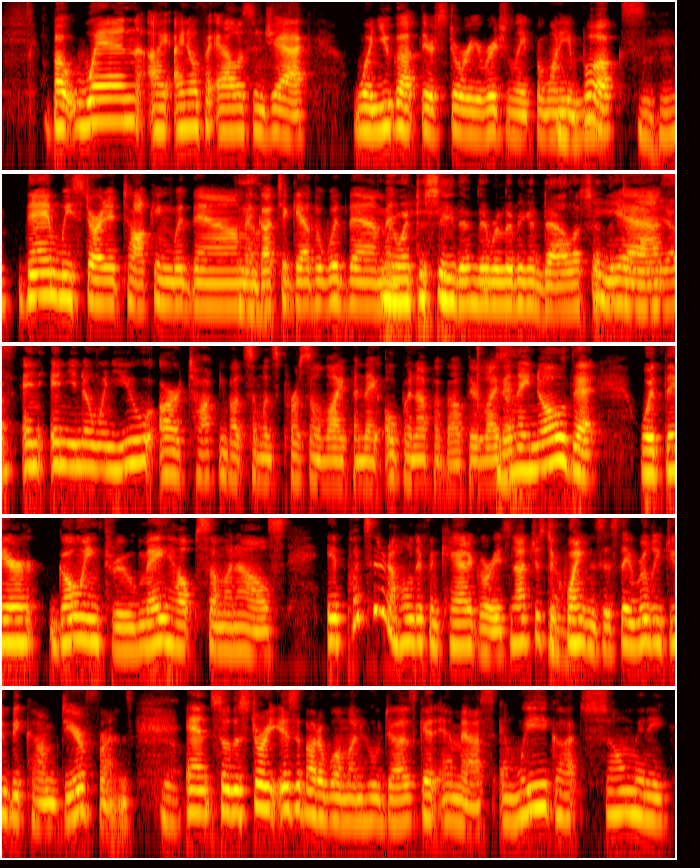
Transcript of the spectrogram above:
but when I I know for Alice and Jack, when you got their story originally for one of your Mhm. books, Mhm. then we started talking with them Yeah. and got together with them. We and, went to see them. They were living in Dallas at the yes, time. Yeah. and and you know when you are talking about someone's personal life and they open up about their life Yeah. and they know that what they're going through may help someone else, it puts it in a whole different category. It's not just Yeah. acquaintances; they really do become dear friends. Yeah. And so the story is about a woman who does get MS, and we got so many.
